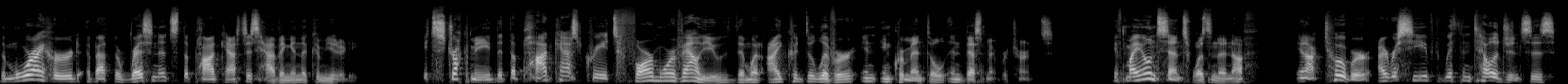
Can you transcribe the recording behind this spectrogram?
the more I heard about the resonance the podcast is having in the community. It struck me that the podcast creates far more value than what I could deliver in incremental investment returns. If my own sense wasn't enough, in October I received With Intelligence's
